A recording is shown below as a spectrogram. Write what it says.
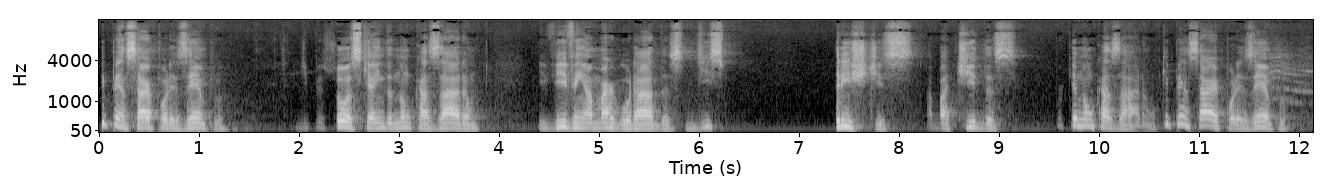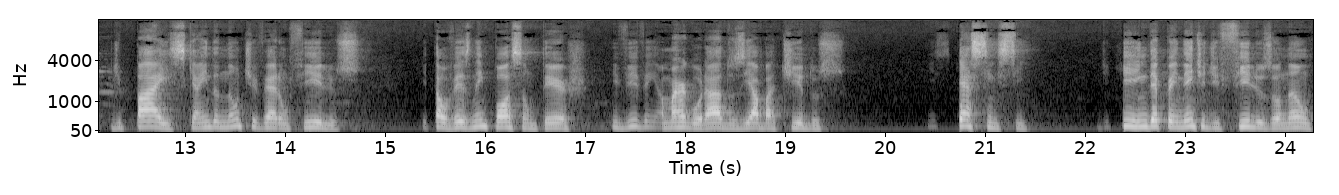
E pensar, por exemplo, pessoas que ainda não casaram e vivem amarguradas, tristes, abatidas, porque não casaram. O que pensar, por exemplo, de pais que ainda não tiveram filhos e talvez nem possam ter e vivem amargurados e abatidos? Esquecem-se de que, independente de filhos ou não,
